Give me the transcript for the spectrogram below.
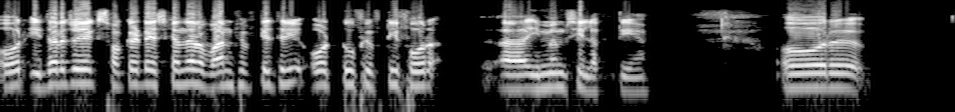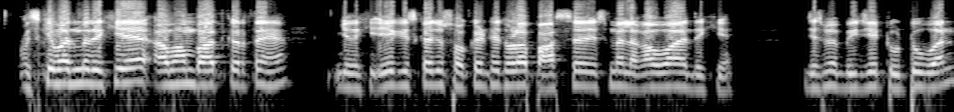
और इधर जो एक सॉकेट है, इसके अंदर 153 और 254 एमएमसी लगती है। और इसके बाद में देखिए, अब हम बात करते हैं। ये देखिए, एक इसका जो सॉकेट है, थोड़ा पास से इसमें लगा हुआ है, देखिए, जिसमें बीजे टू टू वन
